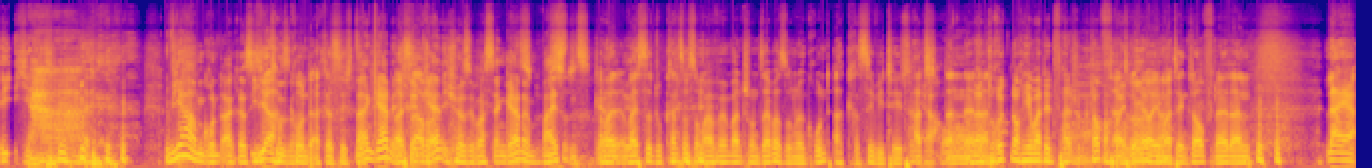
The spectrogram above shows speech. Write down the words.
ja, Wir haben Grund, aggressiv ja, zu sein. grundaggressiv. Nein, gerne. Weißt Ich, aber- gerne. ich höre Sebastian gerne. Meistens gerne. Aber weißt du, du kannst das doch mal, wenn man schon selber so eine Grundaggressivität hat, Ja, dann, wow. ne, Und dann dann, drückt noch jemand den falschen Knopf dann drückt doch jemand den Knopf, ne, dann. Naja,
